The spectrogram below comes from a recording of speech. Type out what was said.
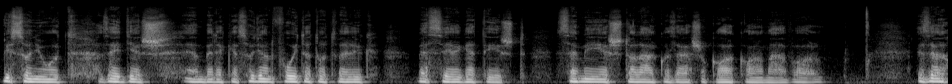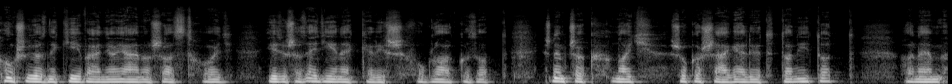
viszonyult az egyes emberekhez, hogyan folytatott velük beszélgetést, személyes találkozások alkalmával. Ezzel hangsúlyozni kívánja János azt, hogy Jézus az egyénekkel is foglalkozott, és nem csak nagy sokaság előtt tanított, hanem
